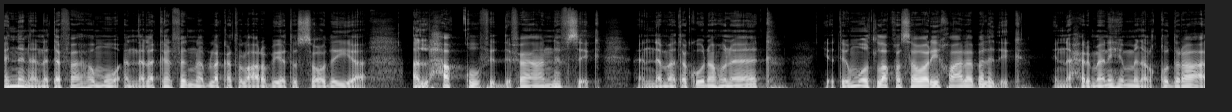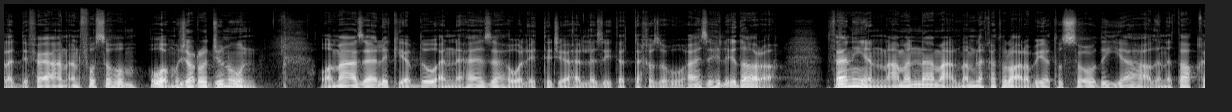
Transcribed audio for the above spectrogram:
إننا نتفهم أن لك في المملكة العربية السعودية الحق في الدفاع عن نفسك. عندما تكون هناك يتم إطلاق صواريخ على بلدك. إن حرمانهم من القدرة على الدفاع عن أنفسهم هو مجرد جنون. ومع ذلك يبدو أن هذا هو الاتجاه الذي تتخذه هذه الإدارة. ثانيا عملنا مع المملكة العربية السعودية على نطاق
